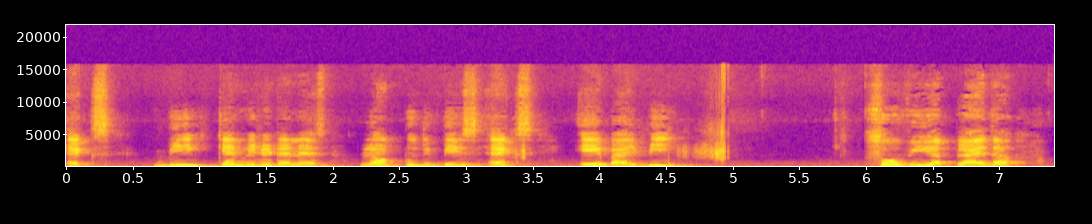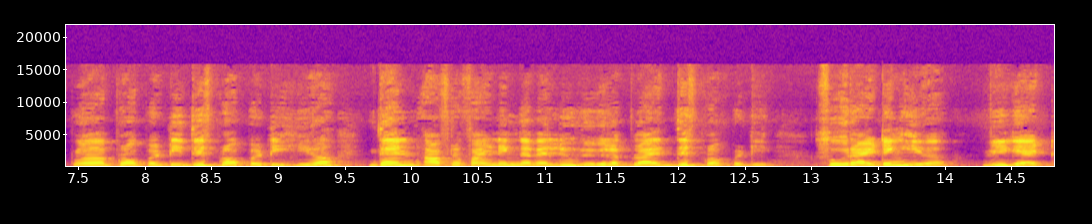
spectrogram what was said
xb can be written as log to the base x a by b. So we apply the uh, property this property here then after finding the value we will apply this property. So writing here we get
